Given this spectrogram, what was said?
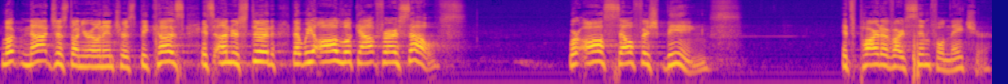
look not just on your own interest, because it's understood that we all look out for ourselves. We're all selfish beings. It's part of our sinful nature.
